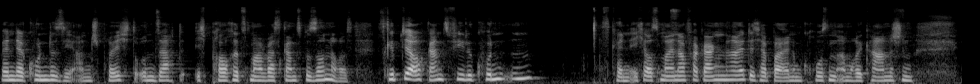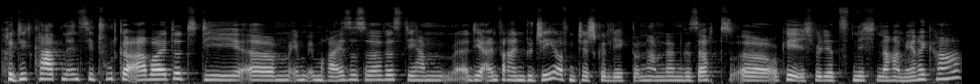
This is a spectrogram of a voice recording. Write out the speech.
wenn der Kunde sie anspricht und sagt, ich brauche jetzt mal was ganz Besonderes. Es gibt ja auch ganz viele Kunden, das kenne ich aus meiner Vergangenheit. Ich habe bei einem großen amerikanischen Kreditkarteninstitut gearbeitet, die ähm, im, im Reiseservice, die haben die einfach ein Budget auf den Tisch gelegt und haben dann gesagt, äh, okay, ich will jetzt nicht nach Amerika,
